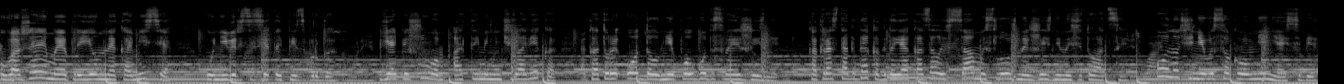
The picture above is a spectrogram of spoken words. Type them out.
Уважаемая приемная комиссия Университета Питтсбурга, я пишу вам от имени человека, который отдал мне полгода своей жизни, как раз тогда, когда я оказалась в самой сложной жизненной ситуации. Он очень невысокого мнения о себе,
